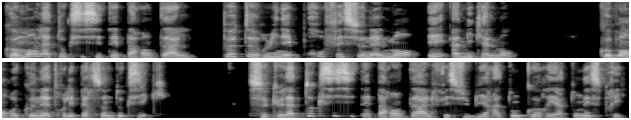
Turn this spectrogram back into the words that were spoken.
Comment la toxicité parentale peut te ruiner professionnellement et amicalement? Comment reconnaître les personnes toxiques? Ce que la toxicité parentale fait subir à ton corps et à ton esprit.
